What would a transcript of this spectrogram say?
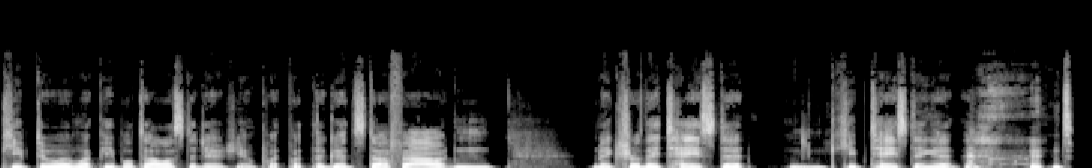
keep doing what people tell us to do, you know, put, put the good stuff out and make sure they taste it and keep tasting it. and,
